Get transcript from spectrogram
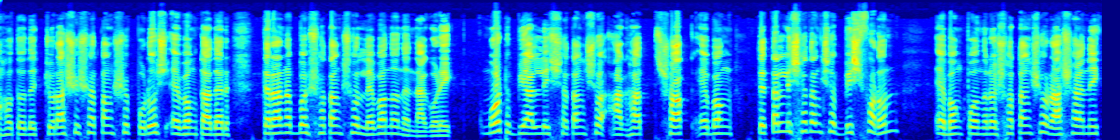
আহতদের চুরাশি শতাংশ পুরুষ এবং তাদের তিরানব্বই শতাংশ লেবাননের নাগরিক। মোট বিয়াল্লিশ শতাংশ আঘাত, শক এবং তেতাল্লিশ শতাংশ বিস্ফোরণ এবং পনেরো শতাংশ রাসায়নিক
